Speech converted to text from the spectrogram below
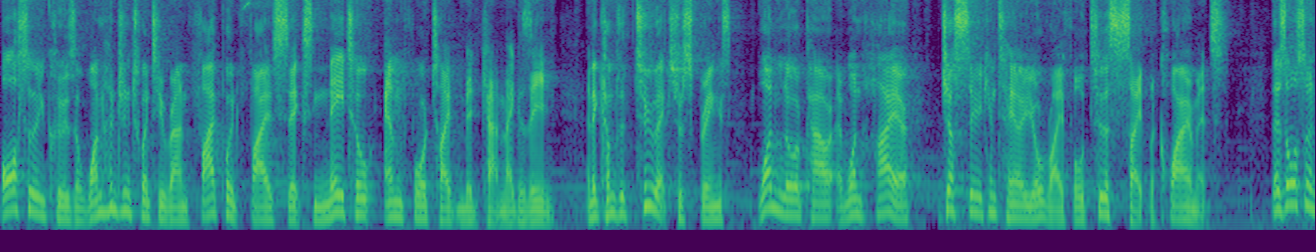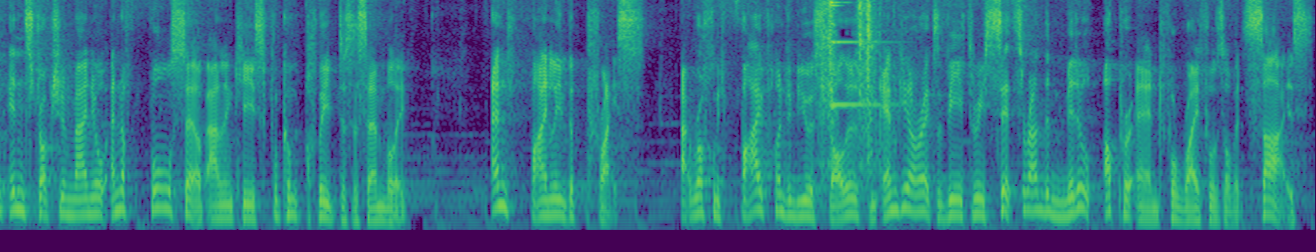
also includes a 120 round 5.56 NATO M4 type mid-cap magazine, and it comes with two extra springs, one lower power and one higher, just so you can tailor your rifle to the site requirements. There's also an instruction manual and a full set of Allen keys for complete disassembly. And finally, the price. At roughly 500 US dollars, the MDRX V3 sits around the middle upper end for rifles of its size.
